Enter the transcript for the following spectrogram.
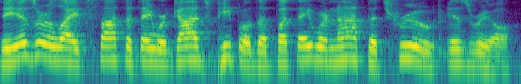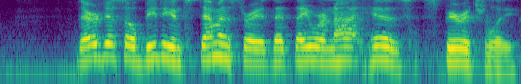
The Israelites thought that they were God's people, but they were not the true Israel. Their disobedience demonstrated that they were not His spiritually.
